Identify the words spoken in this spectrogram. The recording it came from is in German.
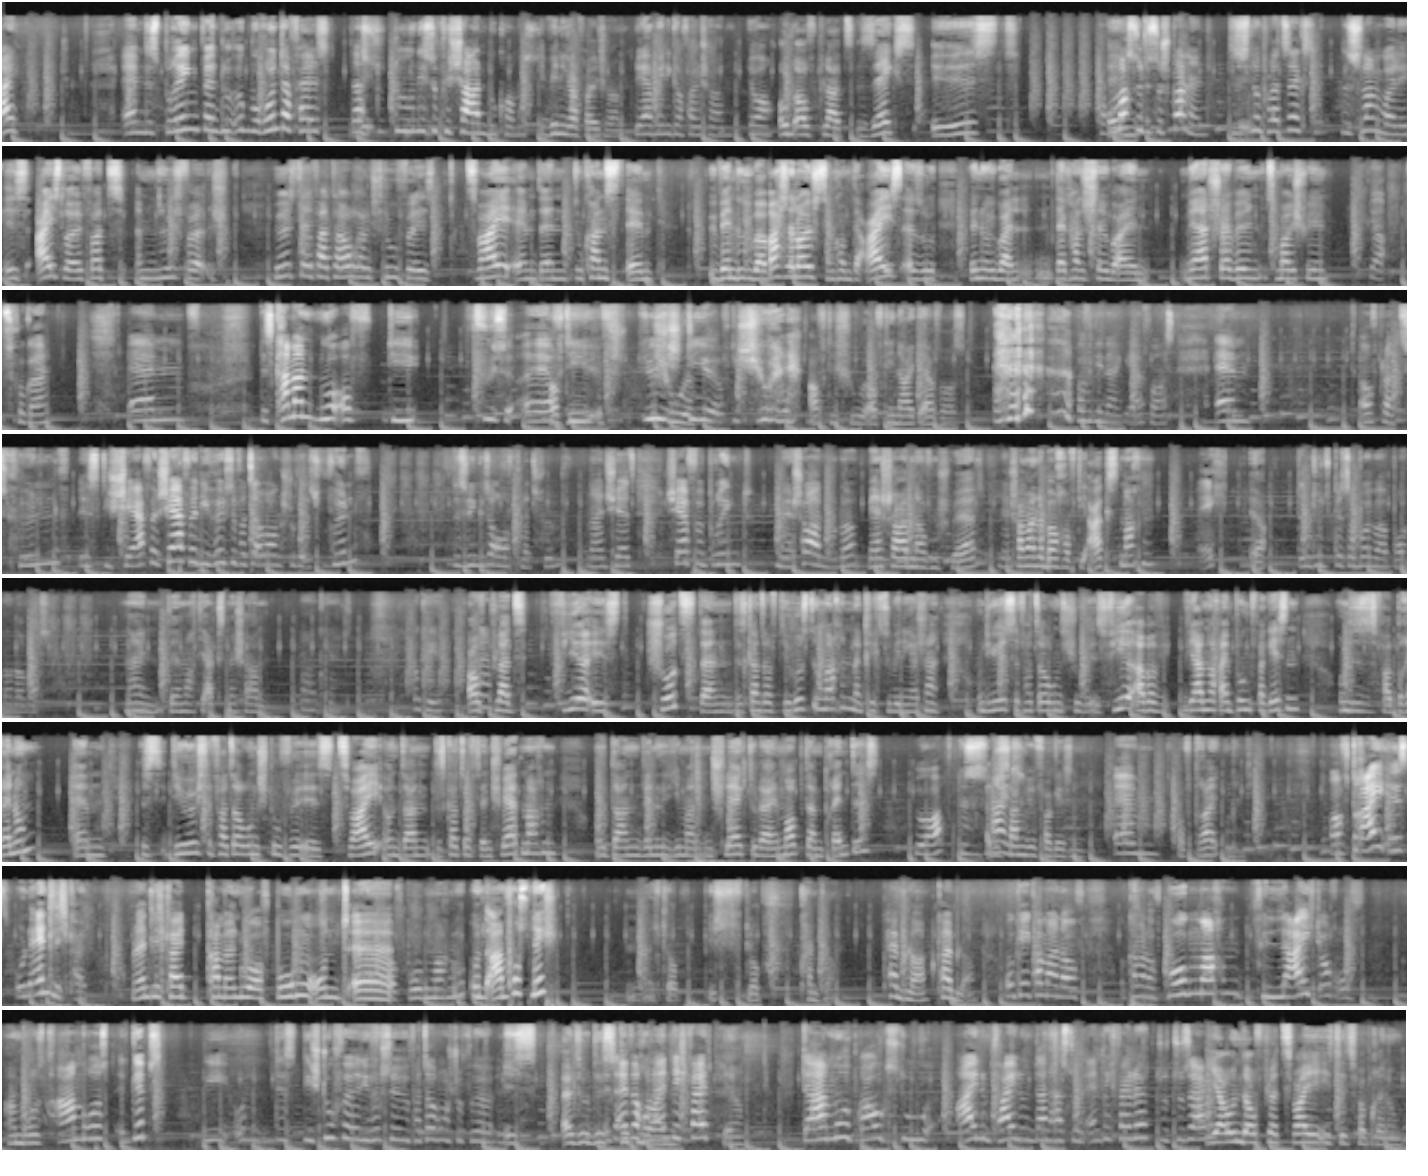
Ähm, das bringt, wenn du irgendwo runterfällst, dass du, du nicht so viel Schaden bekommst. Weniger Fallschaden. Ja, weniger Fallschaden. Ja. Und auf Platz 6 ist, Warum Ähm, machst du das so spannend? Das ist nur Platz 6. Das ist langweilig. ist Eisläufer. Ähm, höchste, höchste Verteidigungsstufe ist 2. Ähm, denn du kannst, ähm, wenn du über Wasser läufst, dann kommt der Eis. Also wenn du über, da kannst du schnell über ein Meer traveln zum Beispiel. Ja, ist voll geil. Ähm, das kann man nur auf die Füße, äh, auf, Auf die, die, Sch- die Schuhe. Stiel, auf die Schuhe, Auf die Schuhe, auf die Nike Air Force. auf die Nike Air Force. Ähm, auf Platz 5 ist die Schärfe. Schärfe, die höchste Verzauberungsstufe ist 5. Deswegen ist auch auf Platz 5. Nein, Scherz. Schärfe bringt mehr Schaden, oder? Mehr Schaden auf dem Schwert. Mehr Kann man aber auch auf die Axt machen. Echt? Ja. Dann tut's besser Bäume abbauen, oder was? Nein, dann macht die Axt mehr Schaden. Okay. Okay. Auf Platz 4 ist Schutz, dann das kannst du auf die Rüstung machen, dann kriegst du weniger Schaden. Und die höchste Verzauberungsstufe ist 4, aber wir haben noch einen Punkt vergessen und das ist Verbrennung. Ähm, das, die höchste Verzauberungsstufe ist 2 und dann das kannst du auf dein Schwert machen und dann, wenn du jemanden schlägst oder einen Mob, dann brennt es. Ja, das ist Das nice. haben wir vergessen. Ähm, Auf 3. Auf 3 ist Unendlichkeit. Unendlichkeit kann man nur auf Bogen und äh, Auf Bogen machen? und Armbrust nicht. Ich glaube, ich glaube, kein Plan. Kein Plan, kein Plan. Okay, kann man auf kann man auf Bogen machen, vielleicht auch auf Armbrust Armbrust. Gibt's die und das, die Stufe, die höchste Verzauberungsstufe ist, ist, also das ist einfach eine. Unendlichkeit. Ja. Da brauchst du einen Pfeil und dann hast du unendlich Pfeile sozusagen. ja, und auf Platz 2 ist jetzt Verbrennung.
